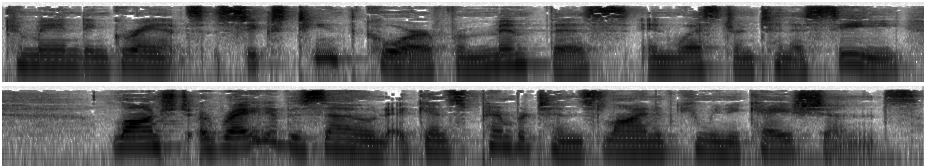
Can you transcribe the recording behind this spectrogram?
commanding Grant's 16th Corps from Memphis in western Tennessee, launched a raid of his own against Pemberton's line of communications.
